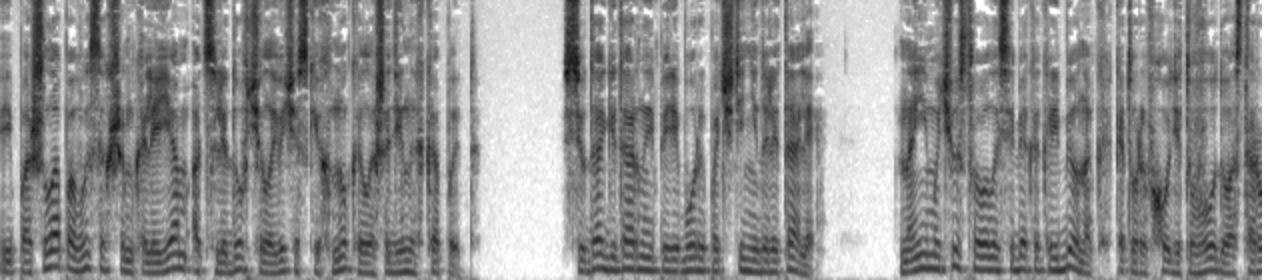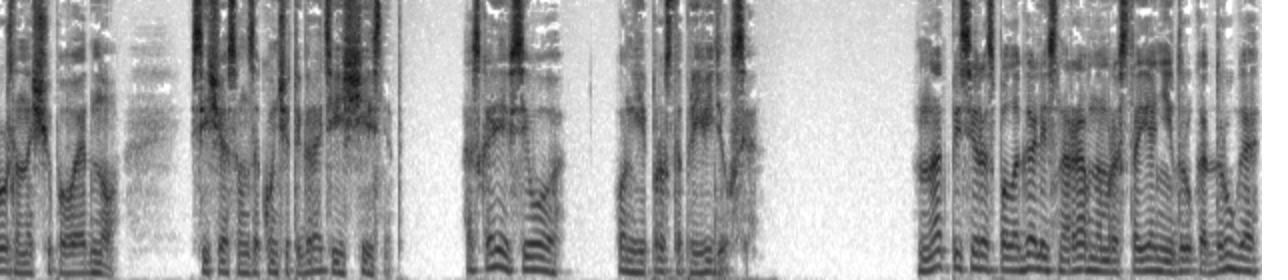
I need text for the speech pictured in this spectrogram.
и пошла по высохшим колеям от следов человеческих ног и лошадиных копыт. Сюда гитарные переборы почти не долетали. Наима чувствовала себя как ребенок, который входит в воду, осторожно нащупывая дно — Сейчас он закончит играть и исчезнет. А скорее всего, он ей просто привиделся. Надписи располагались на равном расстоянии друг от друга,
